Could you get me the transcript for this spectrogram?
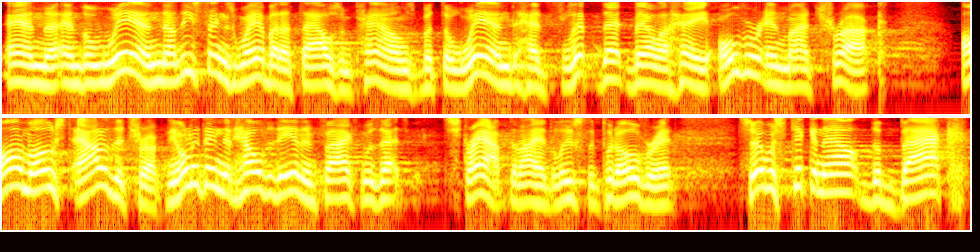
And the, and the wind, now these things weigh about a thousand pounds, but the wind had flipped that bale of hay over in my truck, almost out of the truck. The only thing that held it in, in fact, was that strap that I had loosely put over it. So it was sticking out the back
